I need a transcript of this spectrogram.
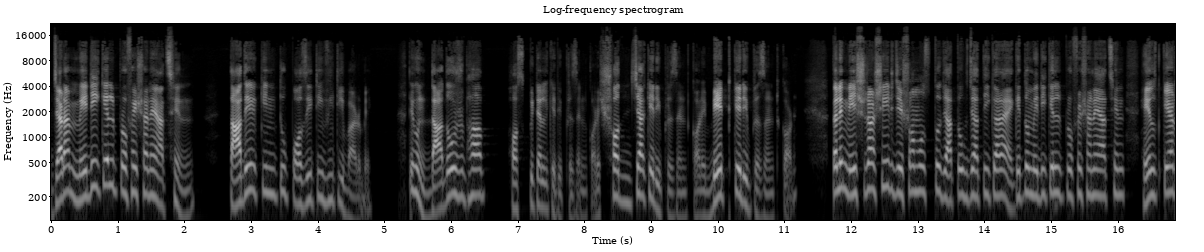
যারা মেডিকেল প্রফেশনে আছেন, তাদের কিন্তু পজিটিভিটি বাড়বে। দেখুন, দ্বাদশ ভাব হসপিটালকে রিপ্রেজেন্ট করে, শয্যাকে রিপ্রেজেন্ট করে, বেডকে রিপ্রেজেন্ট করে। তাহলে মেষ রাশির যে সমস্ত জাতক জাতিকারা, একে তো মেডিকেল প্রফেশনে আছেন হেলথ কেয়ার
